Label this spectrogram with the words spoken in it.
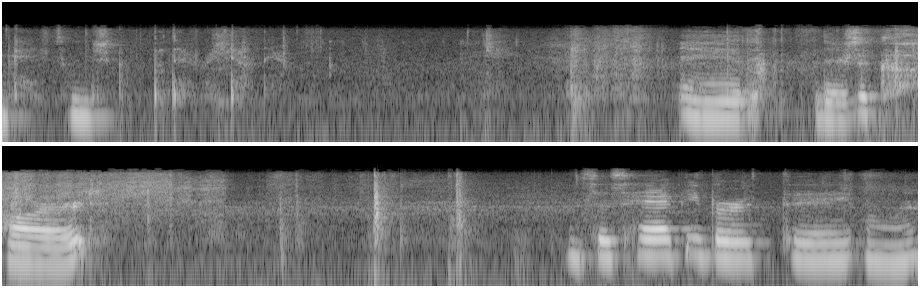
Okay, so I'm just going to put that right down there. Okay. And there's a card. It says happy birthday. Aw.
